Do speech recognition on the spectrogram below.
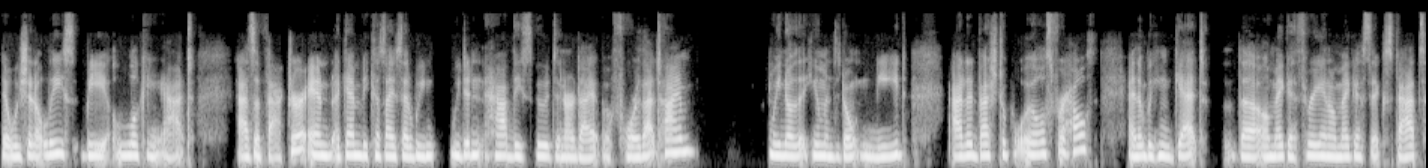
that we should at least be looking at as a factor. And again, because I said we we didn't have these foods in our diet before that time, we know that humans don't need added vegetable oils for health and that we can get the omega 3 and omega 6 fats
